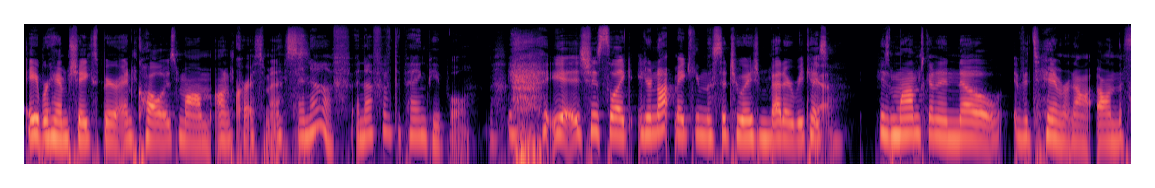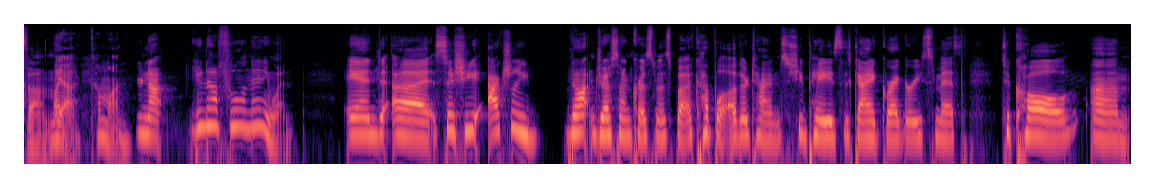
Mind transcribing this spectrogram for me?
Abraham Shakespeare and call his mom on Christmas. Enough. Enough of the paying people. yeah, it's just like you're not making the situation better because yeah. his mom's gonna know if it's him or not on the phone. Like yeah. Come on. you're not you're not fooling anyone. And uh, so she actually not just on Christmas, but a couple other times she pays this guy Gregory Smith to call um,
